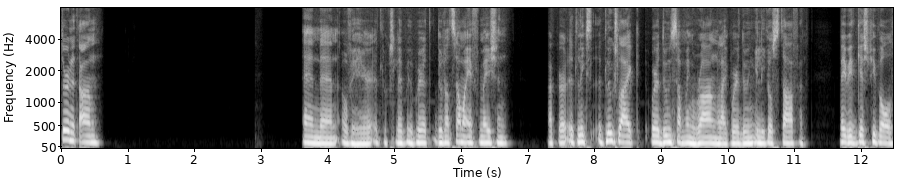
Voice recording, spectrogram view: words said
turn it on. And then over here, it looks a little bit weird. Do not sell my information it looks it looks like we're doing something wrong, like we're doing illegal stuff, and maybe it gives people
